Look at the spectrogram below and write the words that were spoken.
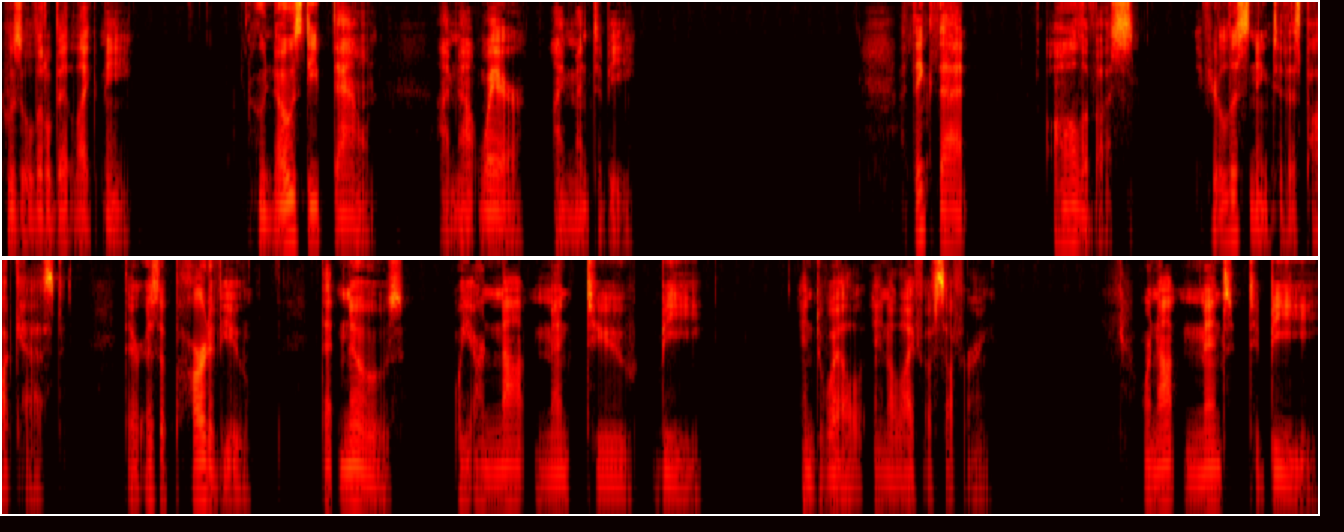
who's a little bit like me, who knows deep down I'm not where I'm meant to be? I think that all of us, if you're listening to this podcast, there is a part of you that knows we are not meant to be and dwell in a life of suffering. We're not meant to be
